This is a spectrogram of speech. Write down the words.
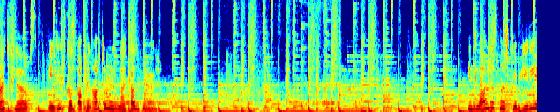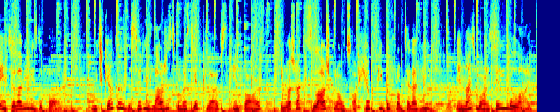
nightclubs, and discos open after midnight as well. In the largest nightclub area in Tel Aviv is the Pole, which caters the city's largest commercial clubs and bars and attracts large crowds of young people from Tel Aviv and night bar cities alike.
